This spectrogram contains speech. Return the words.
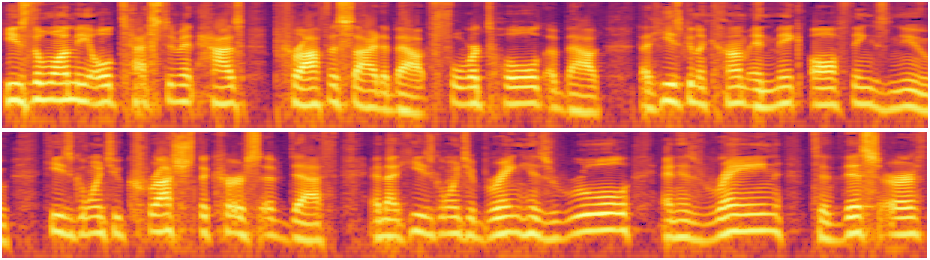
He's the one the Old Testament has prophesied about, foretold about, that he's going to come and make all things new. He's going to crush the curse of death, and that he's going to bring his rule and his reign to this earth,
